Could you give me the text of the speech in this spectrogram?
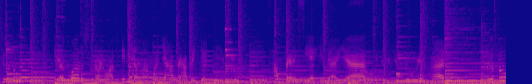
Itu tuh ya gue harus ngelewatin yang namanya HP-HP jadul dulu. Sampai Asia Hidayah begitu ya kan? Itu tuh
